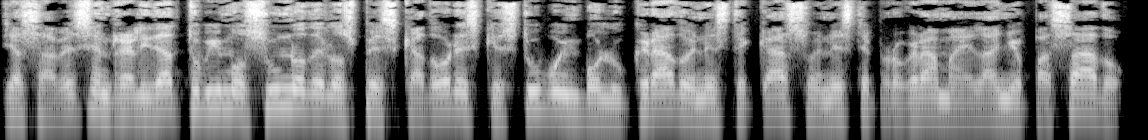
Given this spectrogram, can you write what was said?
ya sabes, en realidad tuvimos uno de los pescadores que estuvo involucrado en este caso en este programa el año pasado.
